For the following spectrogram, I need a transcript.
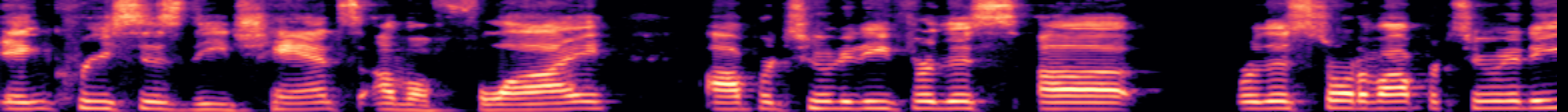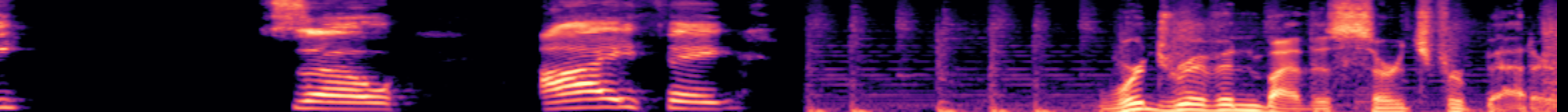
increases the chance of a fly opportunity for this uh, for this sort of opportunity. So I think we're driven by the search for better.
